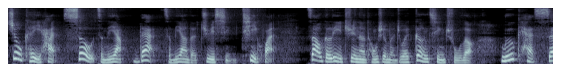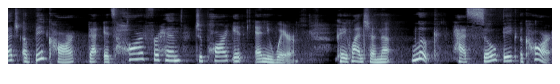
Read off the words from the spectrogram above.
就可以和 so 怎么样，that 怎么样的句型替换。造个例句呢，同学们就会更清楚了。Luke has such a big car that it's hard for him to park it anywhere。可以换成呢，Luke。has so big a car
